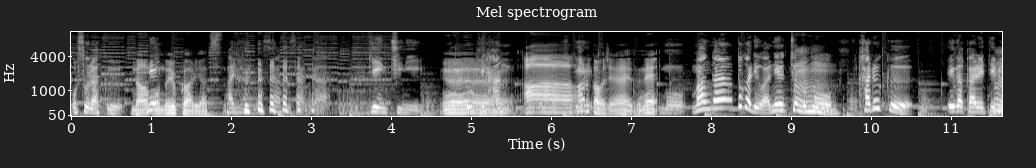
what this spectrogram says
おそらく、ね、縄本のよくあるやつ。アニメのスタッフさんが現地に、うんロケハンああ、あるかもしれないですね。もう漫画とかではね、ちょっとこう、軽く描かれてるけ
